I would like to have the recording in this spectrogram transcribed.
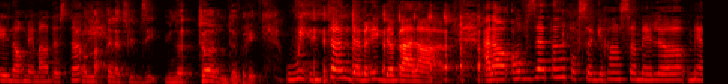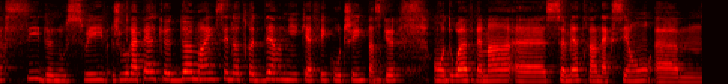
énormément de stock. Comme Martin Latulippe dit, une tonne de briques. Oui, une tonne de briques de valeur. Alors, on vous attend pour ce grand sommet-là. Merci de nous suivre. Je vous rappelle que demain, c'est notre dernier café coaching parce que on doit vraiment euh, se mettre en action euh,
